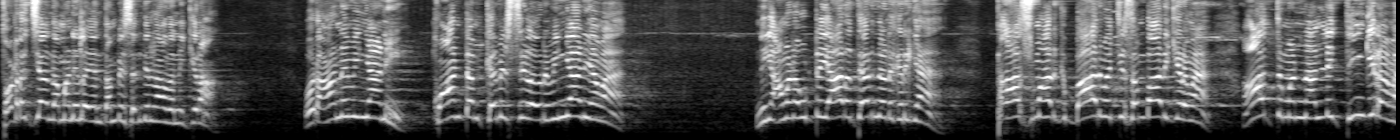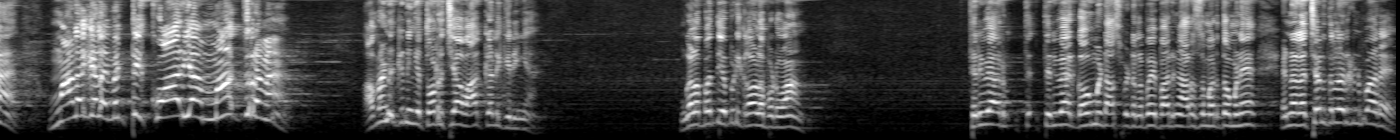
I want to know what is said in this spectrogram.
தொடர்ச்சி அந்த மண்ணில் என் தம்பி செந்தில்நாதன் நிற்கிறான் ஒரு அணு விஞ்ஞானி குவாண்டம் கெமிஸ்ட்ரியில் ஒரு விஞ்ஞானி அவன். நீங்கள் அவனை விட்டு யாரை தேர்ந்தெடுக்கிறீங்க? டாஸ்மார்க் பார் வச்சு சம்பாதிக்கிறவன் ஆத்து மண் அள்ளி திங்கிறவன். மலைகளை வெட்டி குவாரியா மாத்துறவன். அவனுக்கு நீங்க தொடர்ச்சியா வாக்களிக்கிறீங்க. உங்களை பத்தி எப்படி கவலைப்படுவான்? திருவியார் திருவியார் கவர்மெண்ட் ஹாஸ்பிட்டலில் போய் பாருங்க அரசு மருத்துவமனை என்ன லட்சணத்தில் இருக்குன்னு பாரு.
